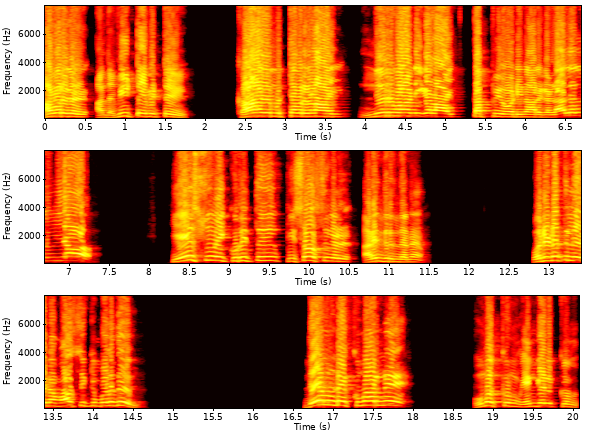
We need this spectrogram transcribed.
அவர்கள் அந்த வீட்டை விட்டு காயமுற்றவர்களாய் நிர்வாணிகளாய் தப்பி ஓடினார்கள். அல்லலுயா! இயேசுவை குறித்து பிசாசுகள் அறிந்திருந்தன. ஒரு இடத்திலே நாம் வாசிக்கும் பொழுது தேவனுடைய குமாரனே உமக்கும் எங்களுக்கும்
